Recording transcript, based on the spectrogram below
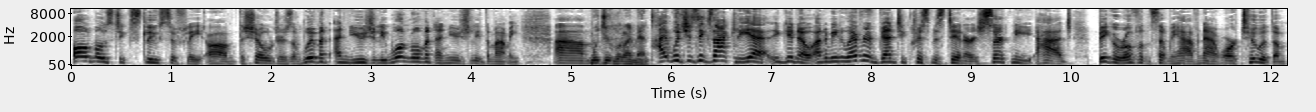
almost exclusively on the shoulders of women and usually one woman and usually the mammy um, Which is what I meant. I, which is exactly, yeah, you know, and I mean, whoever invented Christmas dinner certainly had bigger ovens than we have now, or two of them,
